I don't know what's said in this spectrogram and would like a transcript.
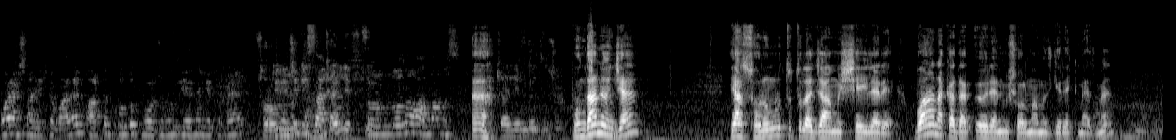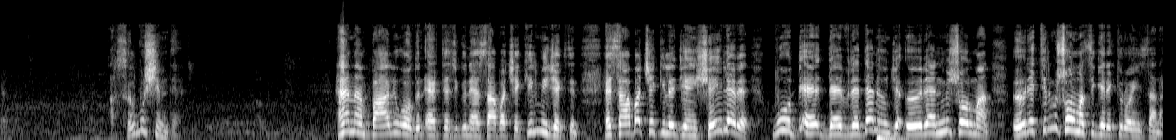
O yaştan itibaren artık kulluk borcumuzu yerine getirmeye Sorumluluk birinci yani, mükelleflik. sorumluluğunu almamız. Eh. Bundan önce ya sorumlu tutulacağımız şeyleri bu ana kadar öğrenmiş olmamız gerekmez mi? Asıl bu şimdi. Hemen balik oldun, ertesi gün hesaba çekilmeyeceksin. Hesaba çekileceğin şeyleri bu de- devreden önce öğrenmiş olman, öğretilmiş olması gerekir o insana.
